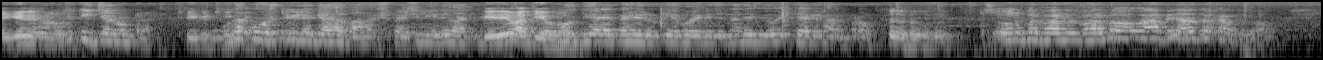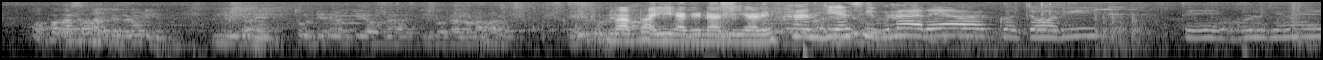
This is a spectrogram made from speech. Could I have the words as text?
ਹੈਗੇ ਨੇ ਹਾਂ। ਉਹ 'ਚ ਤੀਜਾ ਕਾਊਂਟਰ ਹੈ। ਠੀਕ ਹੈ ਠੀਕ ਉਹਦਾ ਹੈ ਪੋਸਟਰ ਹੀ ਲੱਗਿਆ ਹੋਇਆ ਬਾਹਰ ਸਪੈਸ਼ਲੀ ਇਹਦੇ ਵਾਸਤੇ। ਵੀਰੇ ਵਾਤੀ ਉਹ। ਮੋਦੀ ਵਾਲੇ ਪੈਸੇ ਰੁਕੇ ਹੋਏ ਨੇ ਜਿਨ੍ਹਾਂ ਦੇ ਵੀ ਉਹ ਇੱਥੇ ਆ ਕੇ ਫਾਰਮ ਭਰਾਓ। ਉਹਨੂੰ ਪਰ ਫਾਰਮ ਫਾਰਮ ਆਪ ਹੀ ਦੱਸ ਕਰ ਦੂਗਾ ਉਹ ਪਕੜ ਫ਼ਰਕ ਕਢਾਉਣੀ ਆ। ਤੁਹਾਡੇ ਨਾਮ ਦੀ ਆਪਣਾ ਛੋਟਾ ਲਾਉਣਾ ਫਾਰਮ ਇਹ ਤੁਹਾਡੇ ਬਾਬਾ ਜੀ ਆ ਗਏ ਡਾਲੀ ਵਾਲੇ। ਹਾਂਜੀ ਅਸੀਂ ਬਣਾ ਰਹੇ ਹਾਂ ਕਚੌਰੀ ਤੇ ਗੁਲਗੁਲੇ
